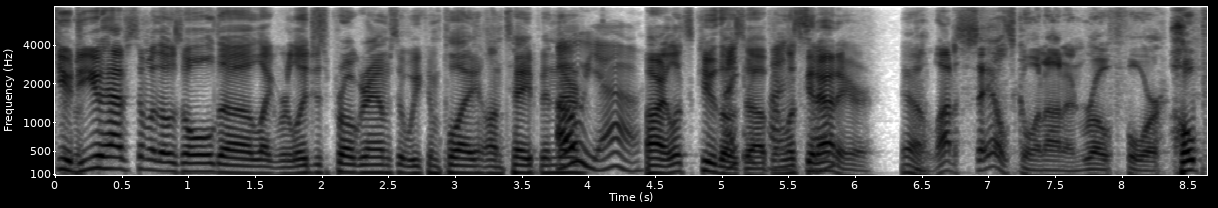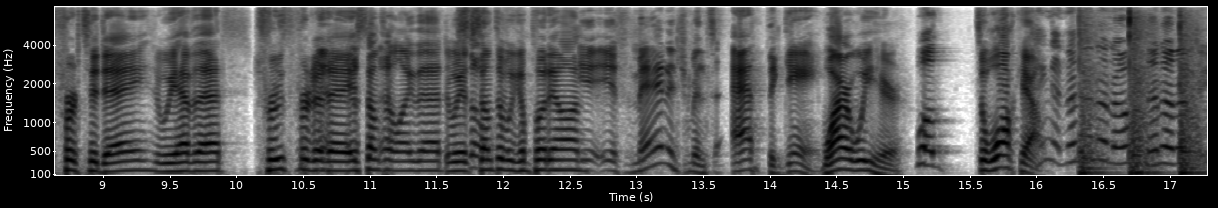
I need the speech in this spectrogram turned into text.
terrific- do you have some of those old uh, like religious programs that we can play on tape in there? Oh, yeah. All right, let's cue those up and let's get out of here. Yeah. a lot of sales going on in row four. Hope for today. Do we have that? Truth for today? something like that? Do we have So- something we can put on? If management's at the game, Why are we here? well, It's a walkout. hang on, no, no, no, no, no, no, no.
